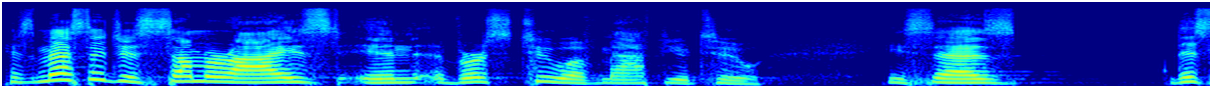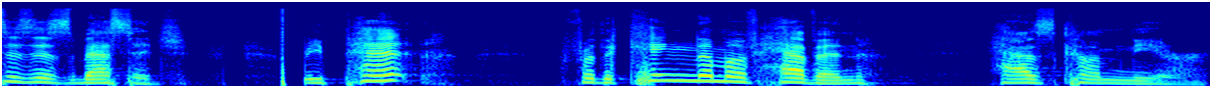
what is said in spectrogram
His message is summarized in verse 2 of Matthew 2. He says, this is his message Repent, for the kingdom of heaven has come near.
